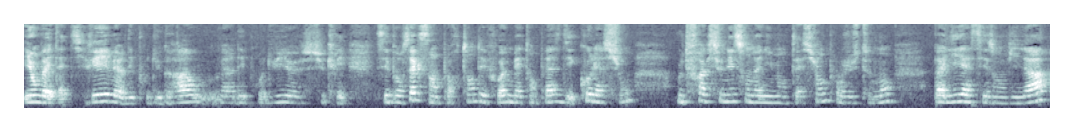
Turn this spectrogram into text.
Et on va être attiré vers des produits gras ou vers des produits euh, sucrés. C'est pour ça que c'est important des fois de mettre en place des collations ou de fractionner son alimentation pour justement pallier à ces envies-là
